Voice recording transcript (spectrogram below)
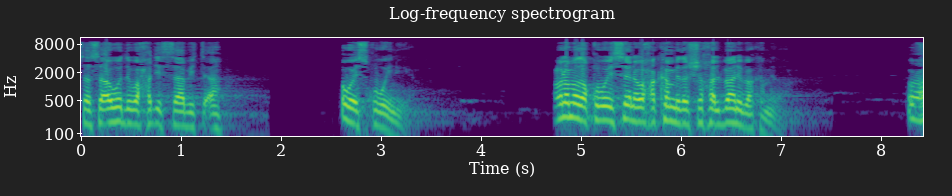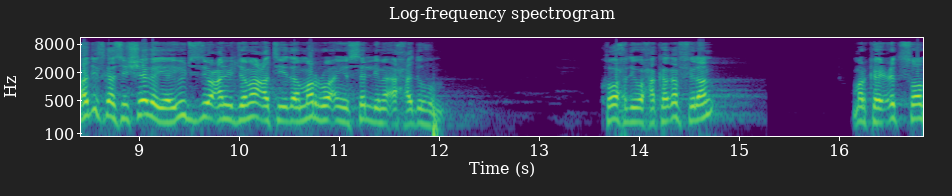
saas aawoodee waa xadiis haabit ah oo waa isquweynaya culamada quwaysana waxaa ka mida sheekh albaani baa ka mid a wuxuu xadiiskaasi sheegayaa yujziu can iljamacati idaa maruu an yusallima axaduhum. Kooxdii waxaa kaga filan markay cid soo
